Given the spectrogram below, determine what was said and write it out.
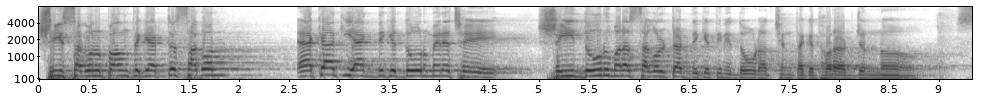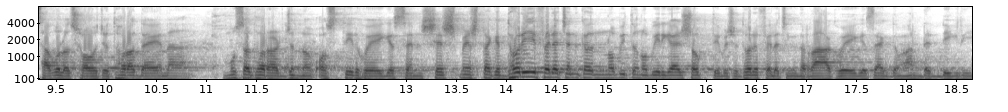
সেই ছাগল পাল থেকে একটা ছাগল একাকি একদিকে দৌড় মেরেছে। সেই দৌড় মারা ছাগলটার দিকে তিনি দৌড়াচ্ছেন তাকে ধরার জন্য। ছাগল সহজে ধরা দেয় না। মুসা ধরার জন্য অস্থির হয়ে গেছেন। শেষমেশ তাকে ধরেই ফেলেছেন, কারণ নবী তো নবীর গায়ে শক্তি বেশি। ধরে ফেলেছেন, কিন্তু রাগ হয়ে গেছে একদম হান্ড্রেড ডিগ্রি।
